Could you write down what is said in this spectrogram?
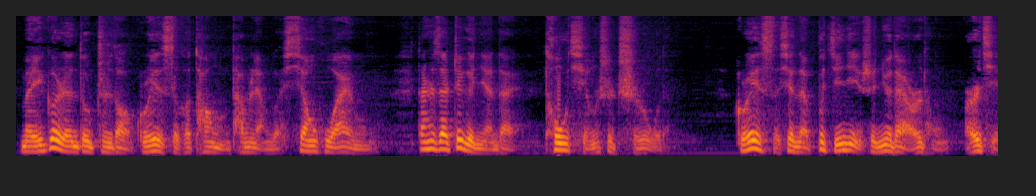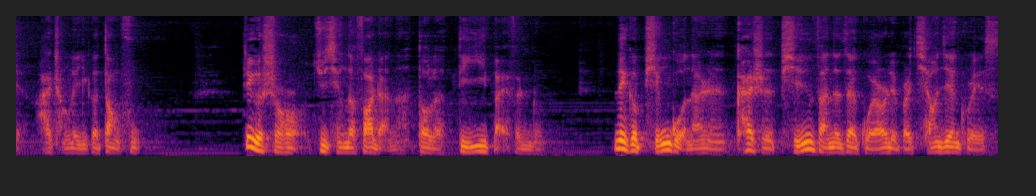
每个人都知道 Grace 和汤姆他们两个相互爱慕，但是在这个年代偷情是耻辱的。Grace 现在不仅仅是虐待儿童，而且还成了一个荡妇。这个时候，剧情的发展呢，到了第一百分钟，那个苹果男人开始频繁的在果园里边强奸 Grace。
